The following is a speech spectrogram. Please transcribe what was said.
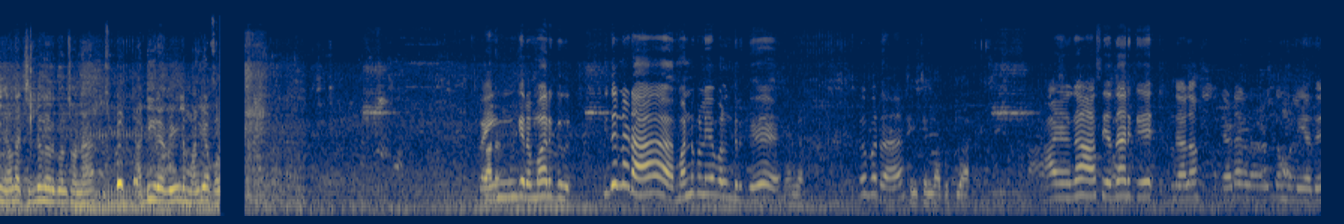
இங்கே வந்து சில்லுன்னு இருக்குன்னு சொன்னேன். அடிக்கிற வெயில் மண்டியா பயங்கரமா இருக்குது. இது என்னடா? மண்ணுக்குள்ளேயே வளர்ந்துருக்கு. அழகா ஆசையா தான் இருக்கு இருந்தாலும் இடம் இருக்க முடியாது.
